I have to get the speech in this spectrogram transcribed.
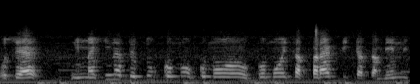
O sea, imagínate tú cómo, cómo, cómo esa práctica también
